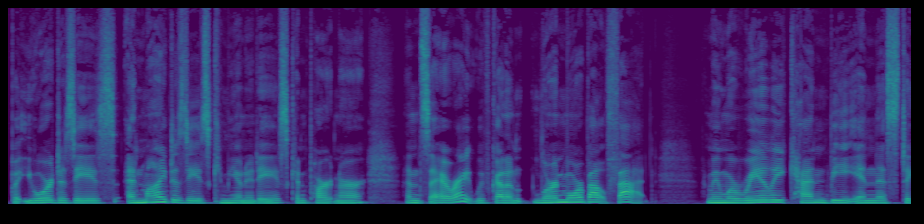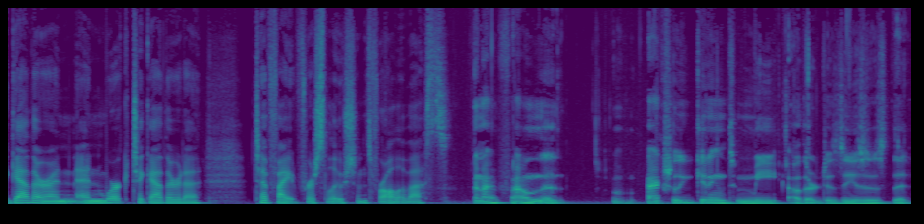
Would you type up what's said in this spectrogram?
but your disease and my disease communities can partner and say, all right, we've got to learn more about fat. I mean, we really can be in this together and, and work together to to fight for solutions for all of us. And I've found that actually getting to meet other diseases that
